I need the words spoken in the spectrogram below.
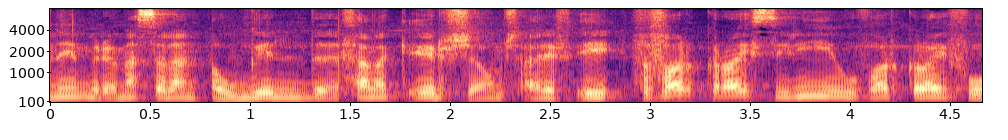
نمر مثلا أو جلد سمك قرش أو مش عارف إيه في Far Cry 3 و Far Cry 4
